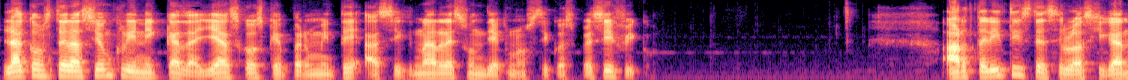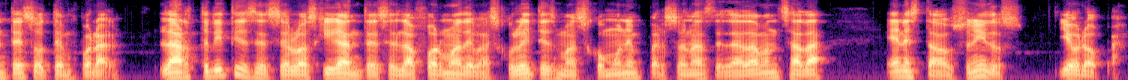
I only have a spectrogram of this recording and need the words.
la constelación clínica de hallazgos que permite asignarles un diagnóstico específico. Arteritis de células gigantes o temporal. La arteritis de células gigantes es la forma de vasculitis más común en personas de edad avanzada en Estados Unidos y Europa.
